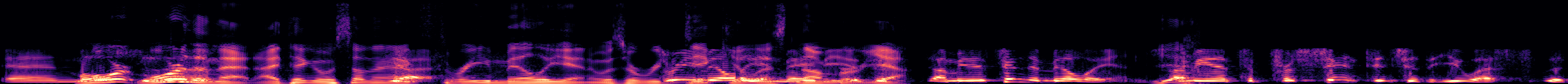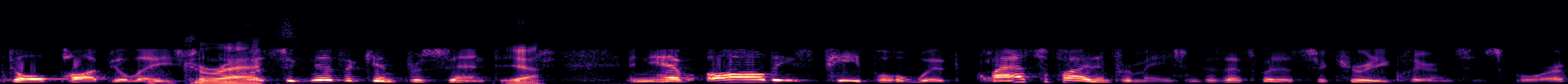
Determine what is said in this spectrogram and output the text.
and More more them- than that. I think it was something Yeah. like three million. It was a ridiculous number. It's Yeah. just- I mean, it's in the millions. Yeah. I mean, it's a percentage of the U.S. adult population. you know, Correct. a significant percentage. Yeah. And you have all these people with classified information because that's what a security clearance is for.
